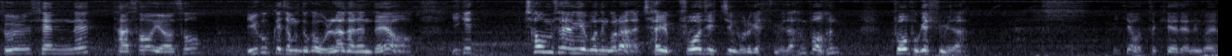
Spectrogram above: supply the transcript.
둘 셋 넷 다섯 여섯 일곱 개 정도가 올라가는데요. 이게 처음 사용해 보는 거라 잘 구워질지 모르겠습니다. 한번 구워 보겠습니다. 이게 어떻게 해야 되는 거야?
